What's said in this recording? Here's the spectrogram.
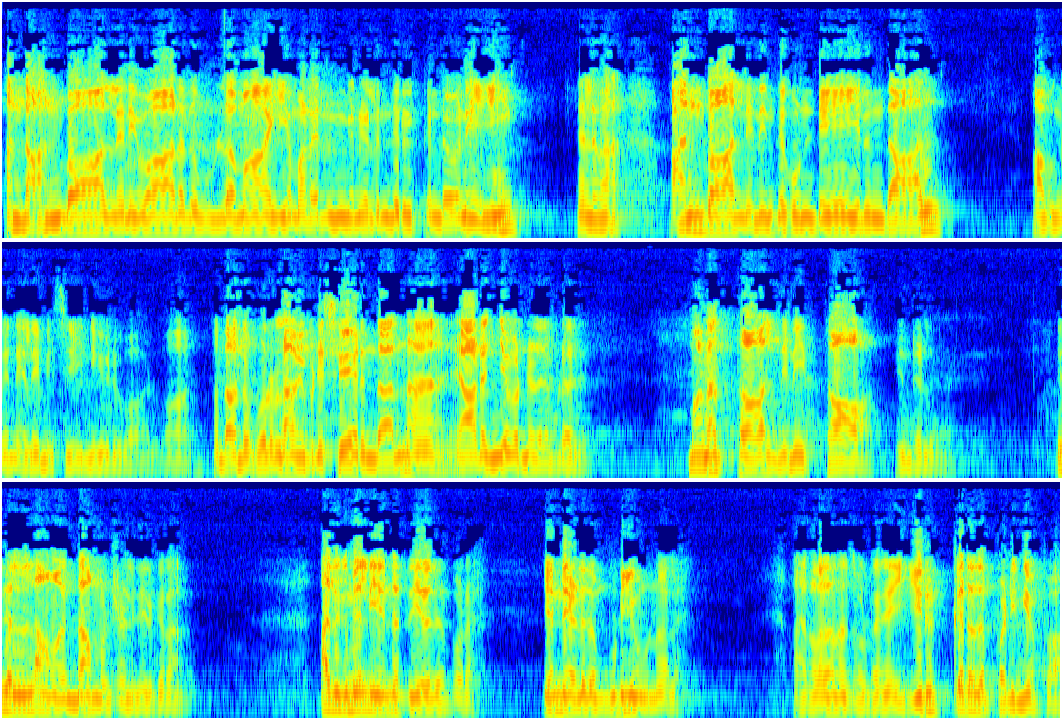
அந்த அன்பால் நினைவாரது உள்ளமாகிய மலரின்கண் எழுந்திருக்கின்றவனை நல்லவா அன்பால் நினைந்து கொண்டே இருந்தால் அவங்க நிலைமை செய்ய நீடு வாழ்வார். அந்த அந்த குரல்லாம் எப்படி சேர்ந்தால்னா அடைஞ்சவர்னு எழுதப்படாது. மனத்தால் நினைத்தார் என்று எழுது இதெல்லாம் அவன் தான் மனுஷன் எழுதியிருக்கிறான். அதுக்கு மேல் நீ என்னத்தை எழுத போற? என்ன எழுத முடியும் உன்னால? அதனாலதான் நான் சொல்றேன் இருக்கிறத படிங்கப்பா.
